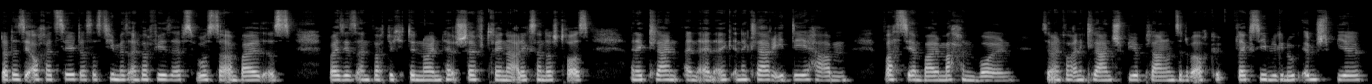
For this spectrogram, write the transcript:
da hat sie auch erzählt, dass das Team jetzt einfach viel selbstbewusster am Ball ist, weil sie jetzt einfach durch den neuen Cheftrainer Alexander Strauß eine, klein, eine, eine, eine klare Idee haben, was sie am Ball machen wollen. Sie haben einfach einen klaren Spielplan und sind aber auch flexibel genug im Spiel,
